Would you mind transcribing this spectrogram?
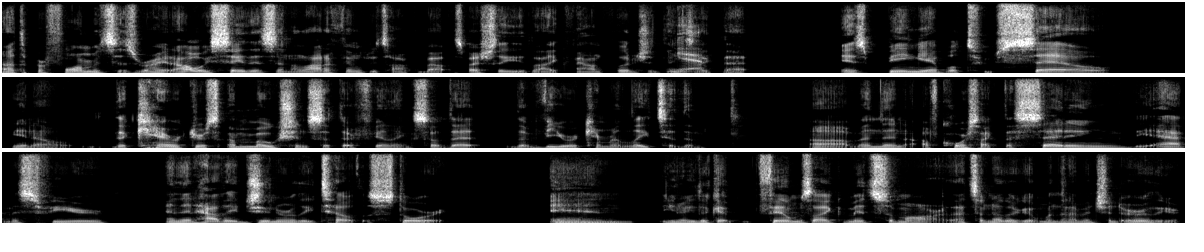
uh, the performances right? I always say this in a lot of films we talk about especially like found footage and things Yeah. like that is being able to sell you know the characters emotions that they're feeling so that the viewer can relate to them. Um, and then of course like the setting the atmosphere and then how they generally tell the story and you know you look at films like midsommar that's another good one that i mentioned earlier.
